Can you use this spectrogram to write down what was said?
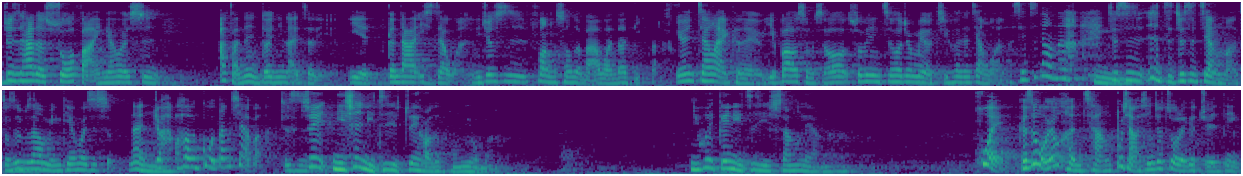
就是他的说法应该会是啊，反正你都已经来这里了，也跟大家一起在玩，你就是放松的把它玩到底吧。因为将来可能也不知道什么时候，说不定之后就没有机会再这样玩了，谁知道呢？就是日子就是这样嘛，总是不知道明天会是什么，那你就好好的过当下吧。就是所以你是你自己最好的朋友吗？你会跟你自己商量啊？会，可是我又很长，不小心就做了一个决定，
